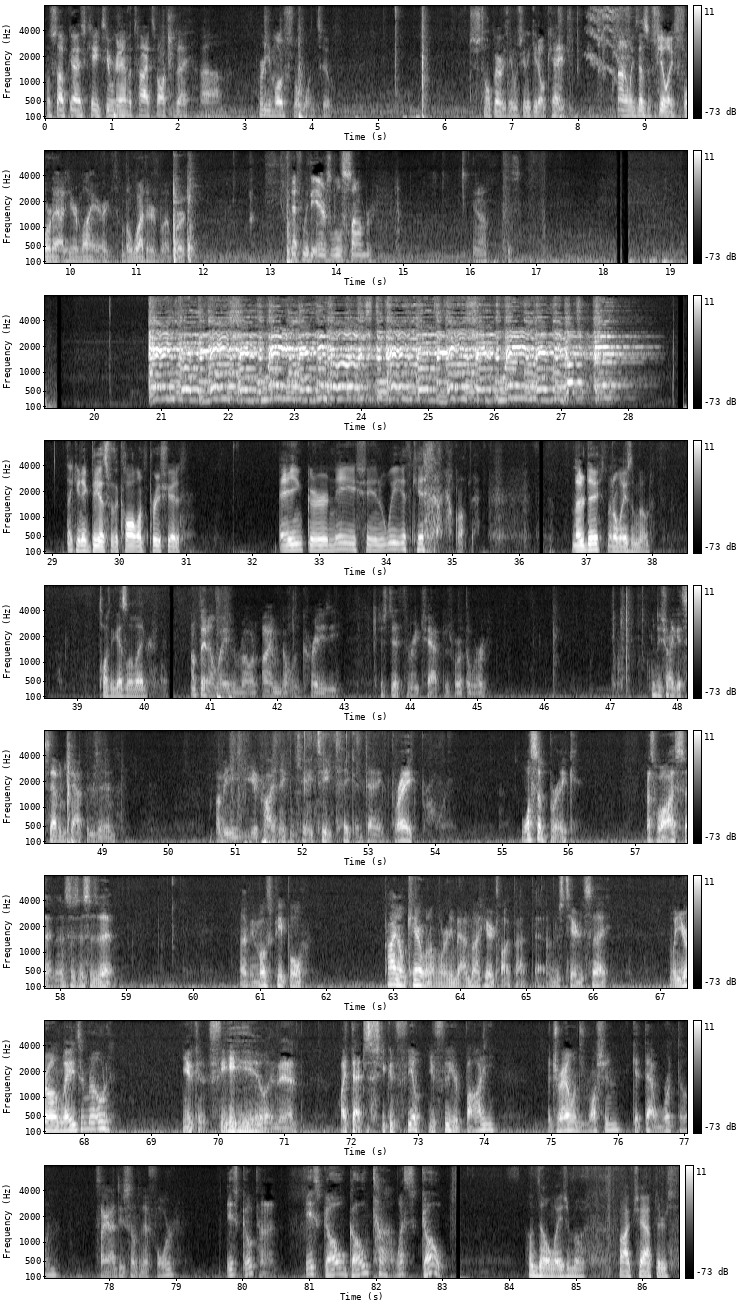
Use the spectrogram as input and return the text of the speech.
What's up, guys? KT. We're gonna have a tie talk today. Um, pretty emotional one too. Just hope everything was gonna get okay. Not only does it feel like Florida out here in my area with the weather, but we're definitely the air's a little somber. You know, just Thank you, Nick Diaz, for the call. Appreciate it. Anchor Nation with Kid. I love that. Another day, another laser mode. Talk to you guys a little later. Update on laser mode. I am going crazy. Just did three chapters worth of work. I'm just trying to get seven chapters in. I mean, you're probably thinking, KT, take a dang break, bro. What's a break? That's what I say, man. This is this is it. I mean, most people probably don't care what I'm learning about. I'm not here to talk about that. I'm just here to say, when you're on laser mode, you can feel it, man. Like that, just you can feel it. You feel your body, adrenaline's rushing. Get that work done. So I gotta do something at four. It's go time. It's go go time. Let's go. I'm done laser mode. Five chapters,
